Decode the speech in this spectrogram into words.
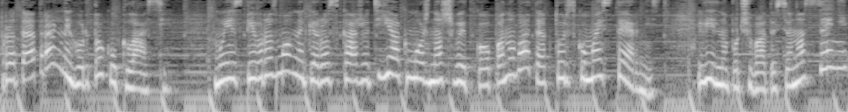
Про театральний гурток у класі. Мої співрозмовники розкажуть, як можна швидко опанувати акторську майстерність, вільно почуватися на сцені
